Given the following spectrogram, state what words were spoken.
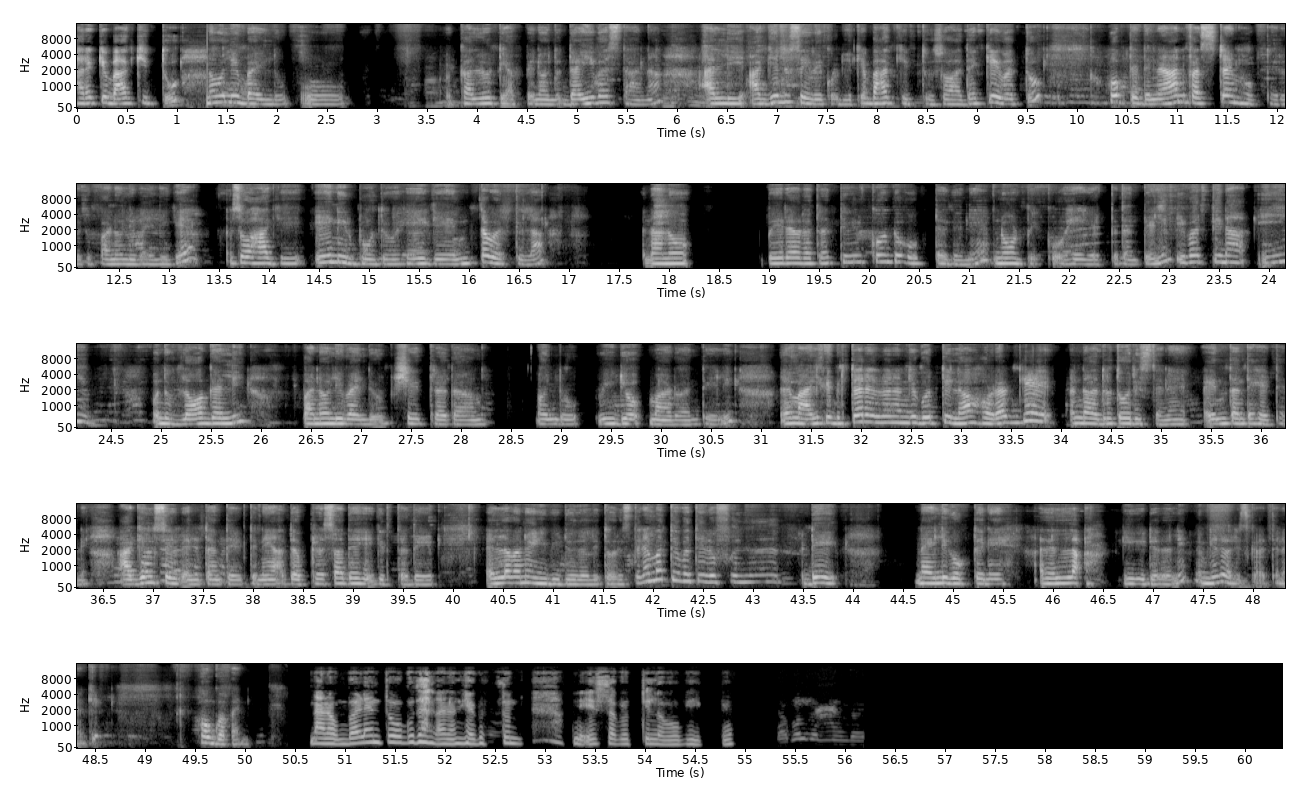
ಹರಕೆ ಬಾಕಿತ್ತು. ನೋಲಿ ಬೈಲು ಕಲ್ಲುಟಿ ಅಪ್ಪನ ಒಂದು ದೈವಸ್ಥಾನ ಅಲ್ಲಿ ಅಗೆಲು ಸೇವೆ ಕೊಡಲಿಕ್ಕೆ ಬಾಕಿತ್ತು. ಸೊ ಅದಕ್ಕೆ ಇವತ್ತು ಹೋಗ್ತಾ ಇದ್ದೇನೆ. ನಾನು ಫಸ್ಟ್ ಟೈಮ್ ಹೋಗ್ತಾ ಇರೋದು ಪಣೋಲಿ ಬೈಲಿಗೆ ಸೊ ಹಾಗೆ ಏನಿರ್ಬೋದು, ಹೇಗೆ ಎಂತ ಗೊತ್ತಿಲ್ಲ. ನಾನು ಬೇರೆಯವ್ರ ಹತ್ರ ತಿಳ್ಕೊಂಡು ಹೋಗ್ತಾ ಇದ್ದೇನೆ. ನೋಡ್ಬೇಕು ಹೇಗಿರ್ತದೆ ಅಂತೇಳಿ ಇವತ್ತಿನ ಈ ಒಂದು ವ್ಲಾಗ್ ಅಲ್ಲಿ ಪನೋಲಿ ಬೈಲು ಕ್ಷೇತ್ರದ ಒಂದು ವಿಡಿಯೋ ಮಾಡು ಅಂತೇಳಿ. ಅಹ್ ಬಿಡ್ತಾರೆ ಅಲ್ವಾ ನನಗೆ ಗೊತ್ತಿಲ್ಲ, ಹೊರಗೆ ಅಂದಾದ್ರೂ ತೋರಿಸ್ತೇನೆ, ಎಂತಂತ ಹೇಳ್ತೇನೆ. ಅಗಿಲ್ ಸೇವ್ ಎಂತ ಅಂತ ಹೇಳ್ತೇನೆ ಅದರ ಪ್ರಸಾದ ಹೇಗಿರ್ತದೆ, ಎಲ್ಲವನ್ನು ಈ ವಿಡಿಯೋದಲ್ಲಿ ತೋರಿಸ್ತೇನೆ. ಮತ್ತೆ ಇವತ್ತಿದು ಫುಲ್ ಡೇ ನಾ ಎಲ್ಲಿಗೆ ಹೋಗ್ತೇನೆ, ಅದೆಲ್ಲ ಈ ವಿಡಿಯೋದಲ್ಲಿ ನಿಮಗೆ ತೋರಿಸ್ಕೊಳ್ತೇನೆ ಓಕೆ ಹೋಗುವ ಬನ್ನಿ. ನಾನು ಒಬ್ಬಳೆ ಅಂತ ಹೋಗುದಲ್ಲ, ನನಗೆ ಗೊತ್ತು ಪ್ಲೇಸ್ ಗೊತ್ತಿಲ್ಲ ಹೋಗ್ಲಿಕ್ಕೆ.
